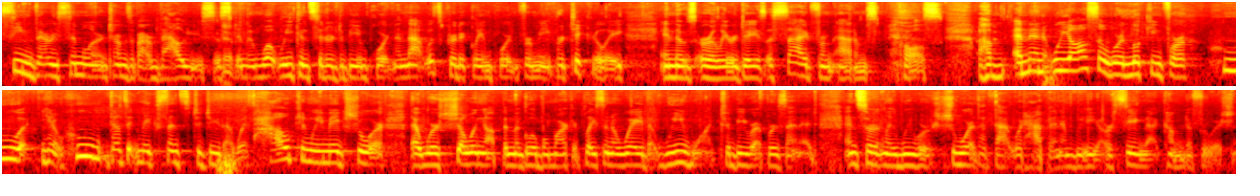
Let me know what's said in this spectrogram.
seem very similar in terms of our value system and what we considered to be important, and that was critically important for me, particularly in those earlier days, aside from Adam's calls. Um, and then we also were looking for who, you know, who does it make sense to do that with? How can we make sure that we're showing up in the global marketplace in a way that we want to be represented? And certainly we were sure that that would happen, and we are seeing that come to fruition.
